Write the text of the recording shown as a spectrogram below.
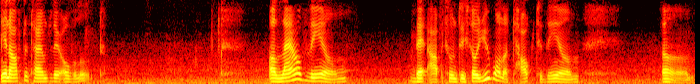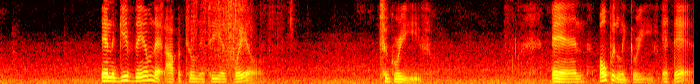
and oftentimes they're overlooked. Allow them that opportunity. So you want to talk to them, um, and give them that opportunity as well to grieve and openly grieve at that.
